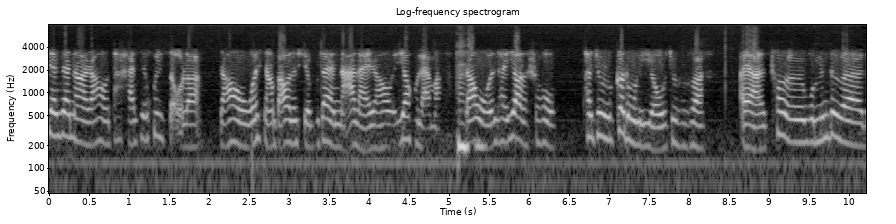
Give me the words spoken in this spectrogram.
现在呢，然后他孩子会走了，然后我想把我的学不带拿来，然后要回来嘛。嗯然后我问他要的时候，他就是各种理由，就是说，哎呀，超我们这个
